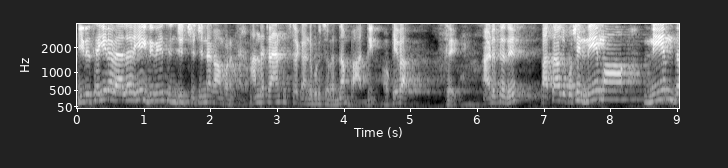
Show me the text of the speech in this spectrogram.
இது செய்யற வேலையே இதுவே செஞ்சிச்சு சின்ன காம்போனன்ட் அந்த டிரான்சிஸ்டர் கண்டுபிடிச்சவர் தான் பார்த்தேன் ஓகேவா சரி. அடுத்தது பத்தாவது question name name the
